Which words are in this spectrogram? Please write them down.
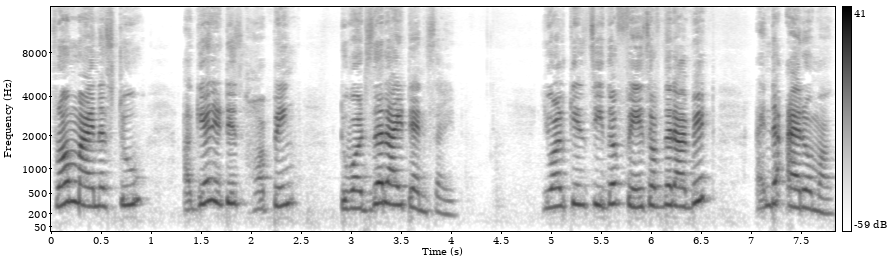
From minus 2 again it is hopping towards the right hand side. You all can see the face of the rabbit and the arrow mark.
